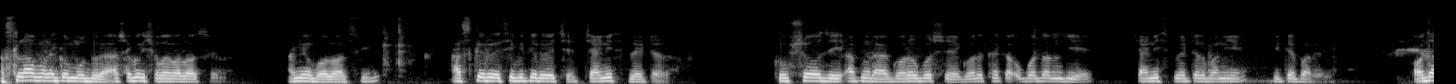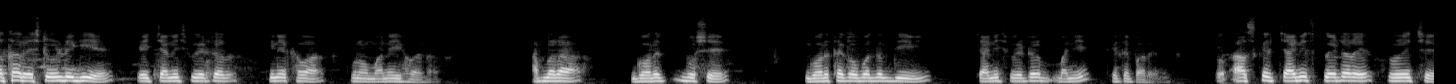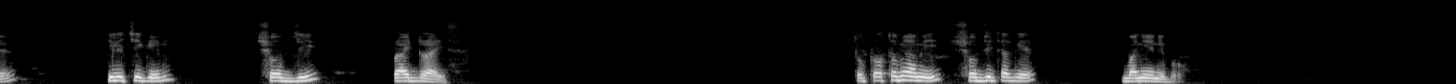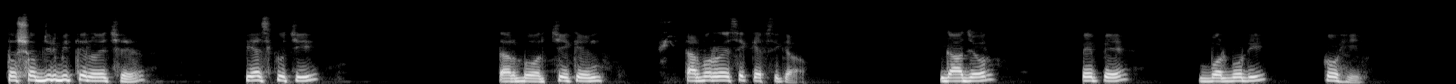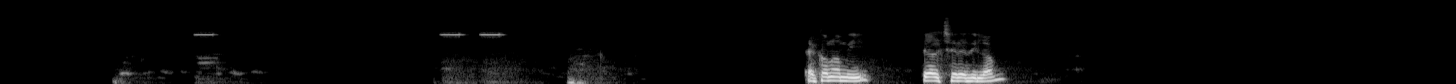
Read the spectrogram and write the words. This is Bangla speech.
আসসালামু আলাইকুম বন্ধুরা, আশা করি সবাই ভালো আছেন। আমিও ভালো আছি। আজকের রেসিপিতে রয়েছে চাইনিজ প্লেটার খুব সহজেই আপনারা ঘরে বসে ঘরে থাকা উপাদান দিয়ে চাইনিজ প্লেটার বানিয়ে নিতে পারেন। অযথা রেস্টুরেন্টে গিয়ে এই চাইনিজ প্লেটার কিনে খাওয়া কোনো মানেই হয় না। আপনারা ঘরে বসে ঘরে থাকা উপাদান দিয়েই চাইনিজ প্লেটার বানিয়ে খেতে পারেন। তো আজকের চাইনিজ প্লেটারে রয়েছে চিলি চিকেন, সবজি, ফ্রাইড রাইস। তো প্রথমে আমি সবজিটাকে বানিয়ে নেব। তো সবজির ভিতরে রয়েছে পেঁয়াজ কুচি, তারপর চিকেন, তারপর রয়েছে ক্যাপসিকাম, গাজর, পেঁপে, বরবটি, কহি। এখন আমি তেল ছেড়ে দিলাম।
